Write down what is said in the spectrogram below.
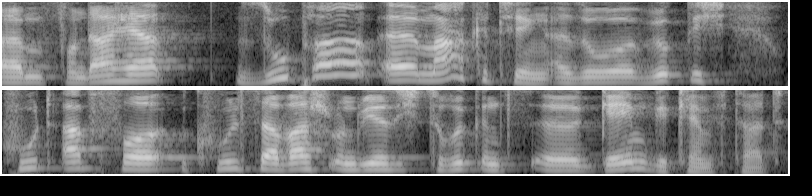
Ähm, von daher super äh, Marketing. Also wirklich Hut ab vor Cool Savage und wie er sich zurück ins äh, Game gekämpft hat.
